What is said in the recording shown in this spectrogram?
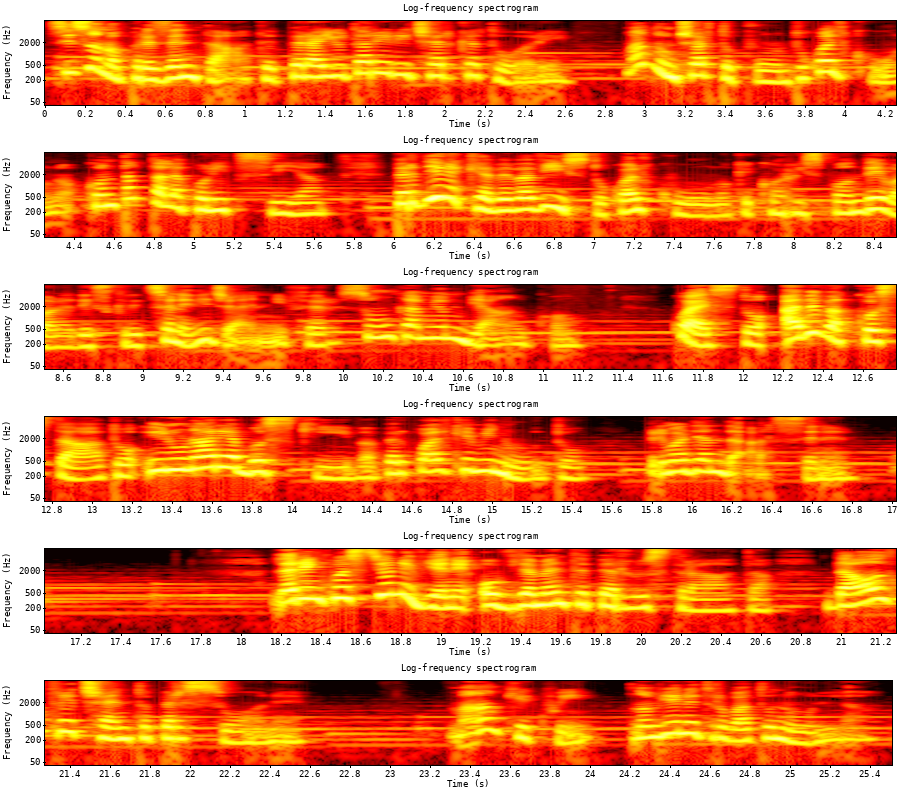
si sono presentate per aiutare i ricercatori. Ma ad un certo punto qualcuno contatta la polizia per dire che aveva visto qualcuno che corrispondeva alla descrizione di Jennifer su un camion bianco. Questo aveva accostato in un'area boschiva per qualche minuto prima di andarsene. L'area in questione viene ovviamente perlustrata da oltre 100 persone, ma anche qui non viene trovato nulla.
